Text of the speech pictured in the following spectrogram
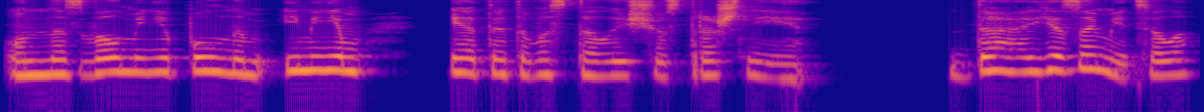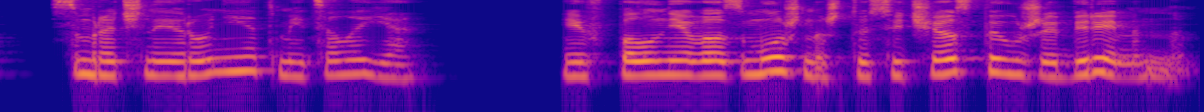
Он назвал меня полным именем, и от этого стало еще страшнее. «Да, я заметила», – с мрачной иронией отметила я. «И вполне возможно, что сейчас ты уже беременна»,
